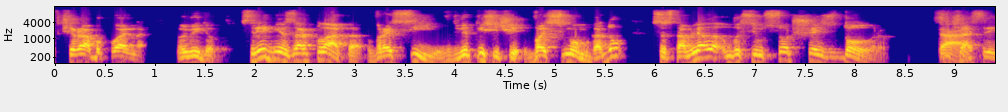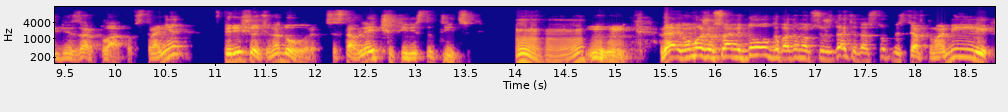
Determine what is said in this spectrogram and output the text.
Вчера буквально увидел. Средняя зарплата в России в 2008 году составляла 806 долларов. Сейчас да. средняя зарплата в стране в пересчете на доллары составляет 430. Угу. Угу. Да, и мы можем с вами долго потом обсуждать о доступности автомобилей,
